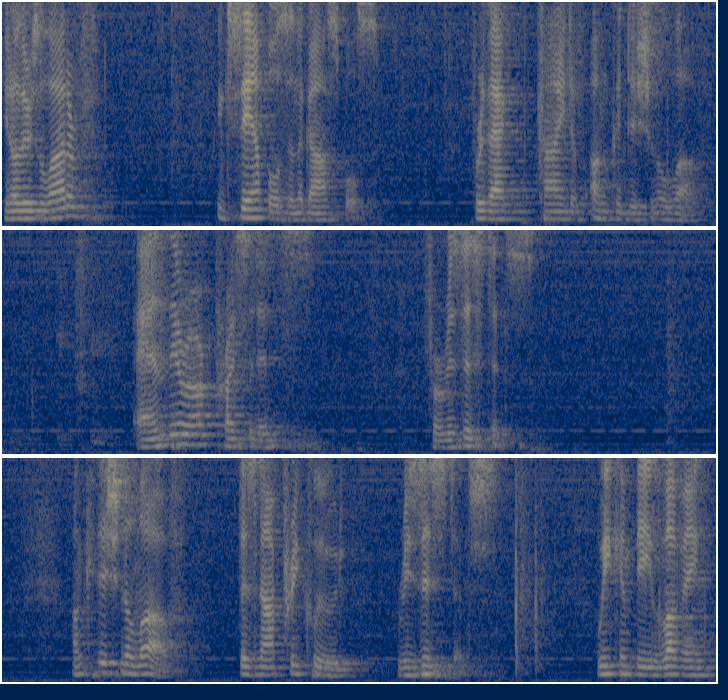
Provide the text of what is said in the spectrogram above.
You know, there's a lot of examples in the Gospels for that kind of unconditional love. And there are precedents for resistance. Unconditional love does not preclude resistance. We can be loving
